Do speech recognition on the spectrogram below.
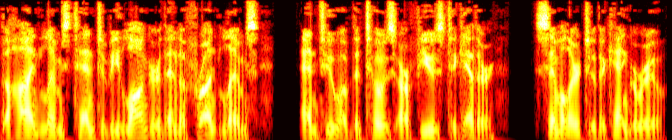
The hind limbs tend to be longer than the front limbs, and two of the toes are fused together, similar to the kangaroo.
